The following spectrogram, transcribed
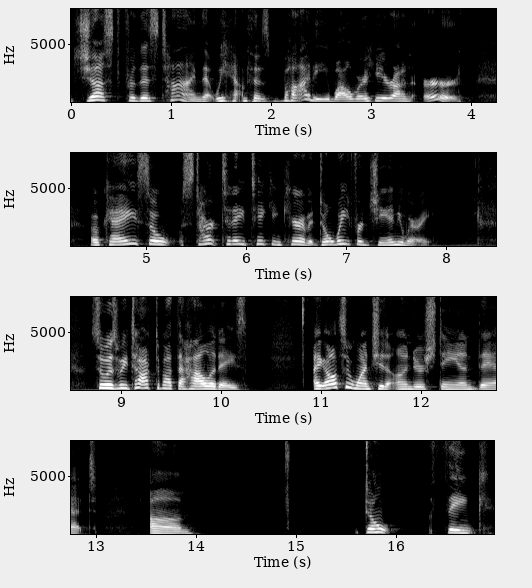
just for this time that we have this body while we're here on earth. Okay, so start today taking care of it. Don't wait for January. So, as we talked about the holidays, I also want you to understand that um, don't think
